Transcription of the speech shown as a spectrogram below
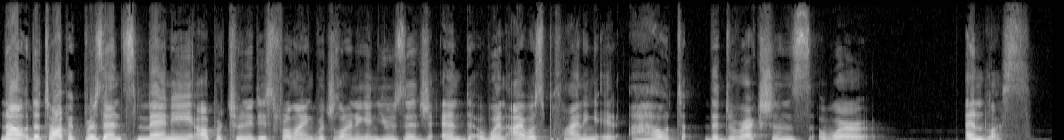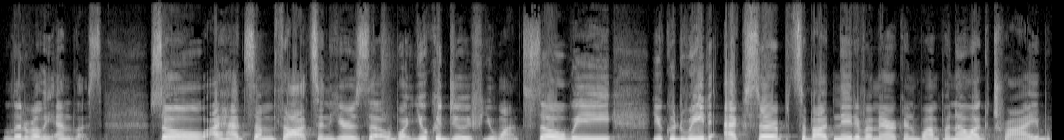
Now, the topic presents many opportunities for language learning and usage. And when I was planning it out, the directions were endless, literally endless. So I had some thoughts, and here's uh, what you could do if you want. So we, you could read excerpts about Native American Wampanoag tribe,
